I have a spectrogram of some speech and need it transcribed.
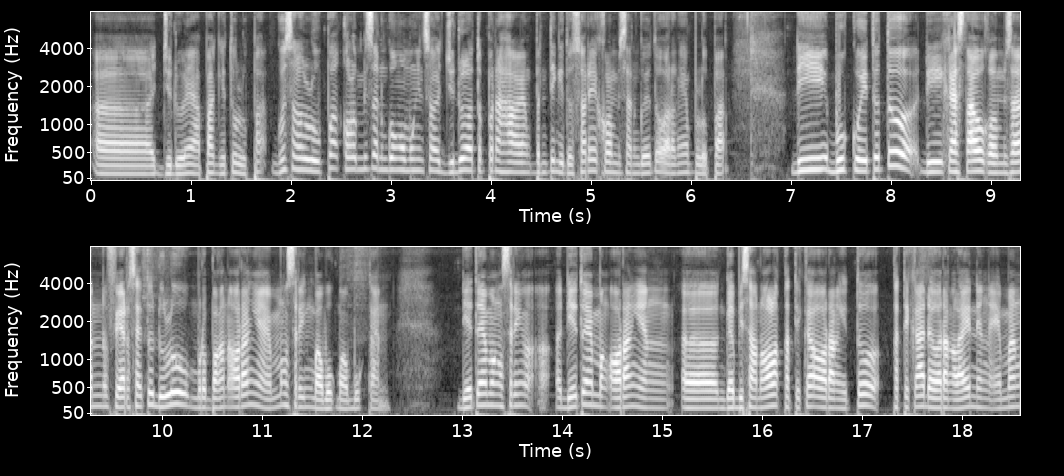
uh, judulnya apa gitu lupa. Gue selalu lupa kalau misalnya gue ngomongin soal judul atau pernah hal yang penting gitu. Sorry kalau misalnya gue itu orangnya pelupa. Di buku itu tuh dikasih tahu kalau misalnya Versa itu dulu merupakan orang yang emang sering mabuk-mabukan. Dia tuh emang sering uh, dia tuh emang orang yang eh, nggak uh, bisa nolak ketika orang itu ketika ada orang lain yang emang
